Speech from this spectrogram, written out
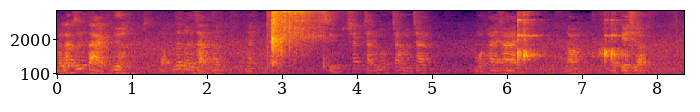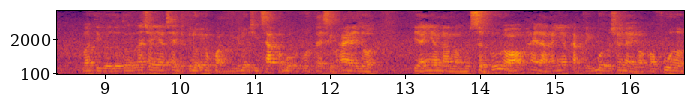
mà lắc giữ tài cũng được. Đó cũng rất đơn giản thôi. Này. Xỉu chắc chắn 100 phần trăm một hai hai. Đó ok chưa? Vâng thì vừa rồi tôi đã cho anh em xem được cái độ hiệu quả và cái độ chính xác của bộ hột tài xỉu hai này rồi. Thì anh em nào mà muốn sở hữu nó hay là anh em cảm thấy cái bộ đồ chơi này nó có phù hợp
